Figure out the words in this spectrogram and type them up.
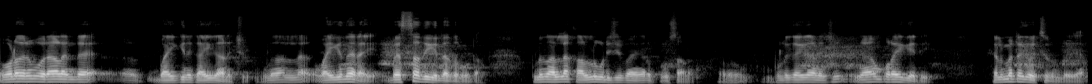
അവിടെ വരുമ്പോൾ ഒരാൾ എന്റെ ബൈക്കിന് കൈ കാണിച്ചു. പുള്ളി നല്ല വൈകുന്നേരമായി. ബസ് അധികം ഇല്ലാത്ത റൂട്ടാണ്. പുള്ളി നല്ല കള്ള് കുടിച്ച് ഭയങ്കര പൂസാണ് അപ്പോൾ പുള്ളി കൈ കാണിച്ചു ഞാൻ പുറകെ കയറ്റി. ഹെൽമെറ്റൊക്കെ വെച്ചിട്ടുണ്ട് ഞാൻ.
